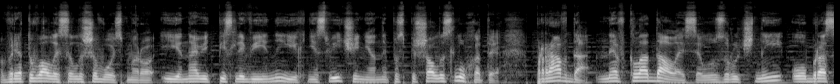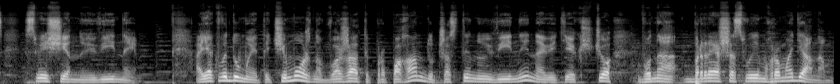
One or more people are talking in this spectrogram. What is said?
Врятувалися лише восьмеро, і навіть після війни їхні свідчення не поспішали слухати. Правда не вкладалася у зручний образ священної війни. А як ви думаєте, чи можна вважати пропаганду частиною війни, навіть якщо вона бреше своїм громадянам?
